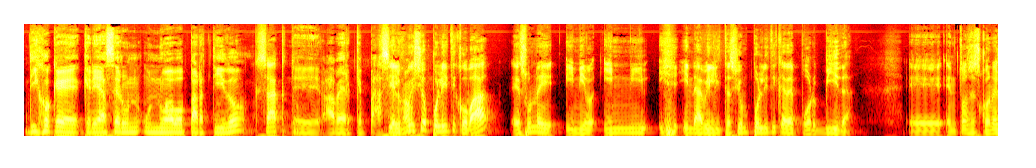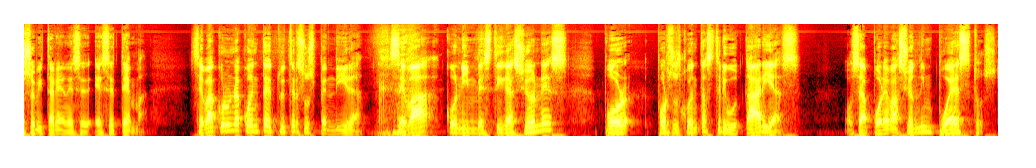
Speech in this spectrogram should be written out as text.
Dijo que quería hacer un, un nuevo partido. Exacto. Eh, a ver qué pasa. Si el ¿no? juicio político va, es una inhabilitación política de por vida. Eh, entonces con eso evitarían ese, ese tema. Se va con una cuenta de Twitter suspendida. Se va con investigaciones por, por sus cuentas tributarias. O sea, por evasión de impuestos.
